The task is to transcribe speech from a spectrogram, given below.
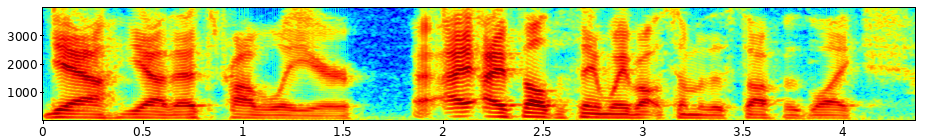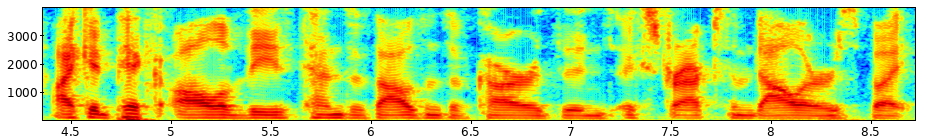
Yeah, yeah, that's probably your. I, I felt the same way about some of the stuff as like I could pick all of these tens of thousands of cards and extract some dollars, but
